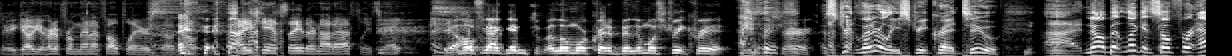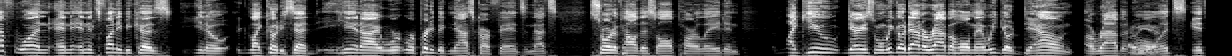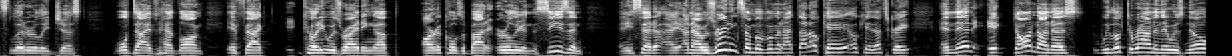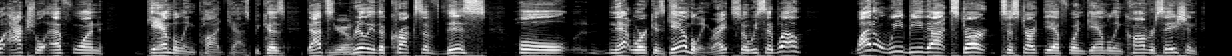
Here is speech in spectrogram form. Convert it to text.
There you go. You heard it from the NFL players. So now, now, you can't say they're not athletes, right? Yeah. Hopefully, I gave them a little more credibility, a little more street cred. For sure. street, literally street cred too. Uh, no, but look at so for F one, and and it's funny because you know, like Cody said, he and I we're, we're pretty big NASCAR fans, and that's sort of how this all parlayed. And like you, Darius, when we go down a rabbit hole, man, we go down a rabbit oh, hole. Yeah. It's it's literally just we'll dive headlong. In fact, Cody was writing up articles about it earlier in the season, and he said, I, and I was reading some of them, and I thought, okay, okay, that's great. And then it dawned on us. We looked around, and there was no actual F one gambling podcast because that's yeah. really the crux of this whole network is gambling, right? So we said, well, why don't we be that start to start the F1 gambling conversation?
